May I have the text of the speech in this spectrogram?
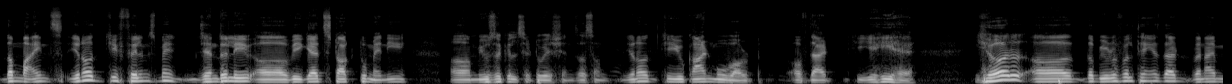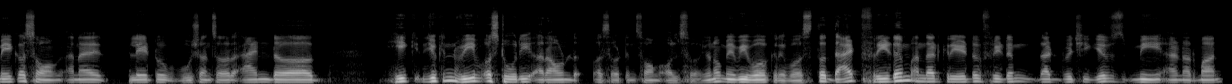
the minds, you know, the films mein generally uh, we get stuck to many uh, musical situations or some, you know, you can't move out of that. Yehi hai. Here, uh, the beautiful thing is that when I make a song and I play to Bhushan sir and uh, he, you can weave a story around a certain song also. You know, maybe work reverse. So that freedom and that creative freedom that which he gives me and Armaan,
